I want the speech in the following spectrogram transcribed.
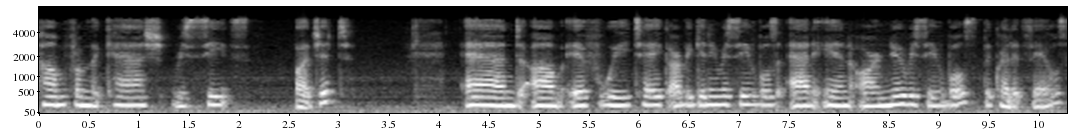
come from the cash receipts budget. And um, if we take our beginning receivables, add in our new receivables, the credit sales,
